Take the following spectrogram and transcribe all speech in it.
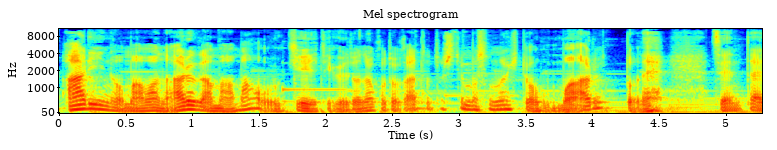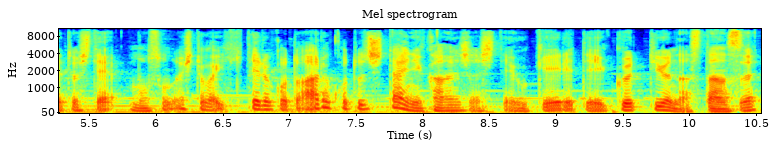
ありのままのあるがままを受け入れていくどんなことがあったとしてもその人をまるっとね全体としてもうその人が生きてることあること自体に感謝して受け入れていくっていうようなスタンス。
